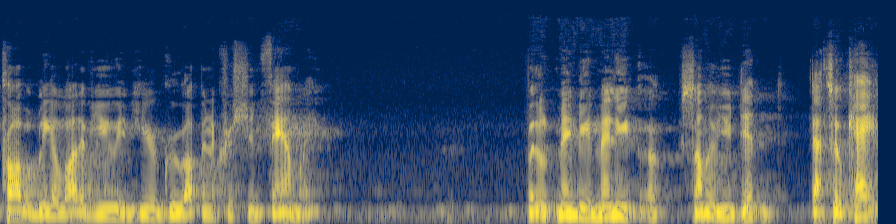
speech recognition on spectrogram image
probably a lot of you in here grew up in a Christian family, but maybe many, uh, some of you didn't. That's okay.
